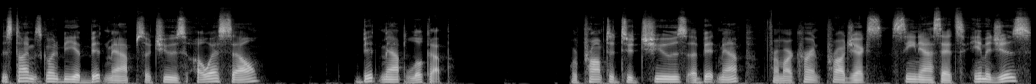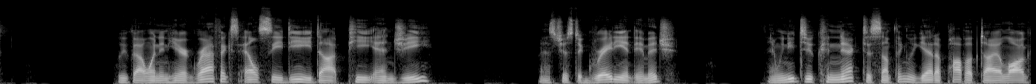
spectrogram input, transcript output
This time it's going to be a bitmap, so choose OSL, bitmap lookup. We're prompted to choose a bitmap from our current project's scene assets images. We've got one in here, graphics lcd.png. That's just a gradient image. And we need to connect to something. We get a pop-up dialog.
